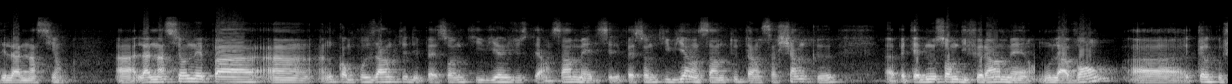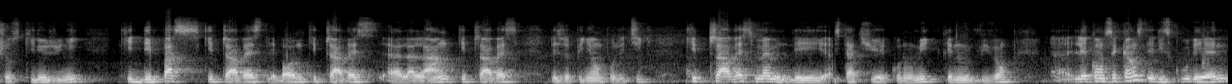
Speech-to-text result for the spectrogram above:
de la nation. Euh, la nation n'est pas un, un, composante de personnes qui viennent juste ensemble, mais c'est des personnes qui viennent ensemble tout en sachant que euh, peut-être nous sommes différents, mais nous l'avons, euh, quelque chose qui nous unit, qui dépasse, qui traverse les bornes, qui traverse la langue, qui traverse les opinions politiques, qui traverse même les statuts économiques que nous vivons. Les conséquences des discours de haine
